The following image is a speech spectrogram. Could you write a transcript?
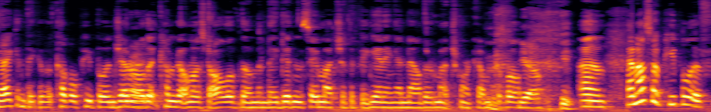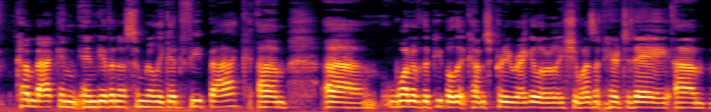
I can think of a couple people in general Right. that come to almost all of them and they didn't say much at the beginning and now they're much more comfortable. Yeah. Um, and also people have come back and, and given us some really good feedback. Um, um, one of the people that comes pretty regularly, she wasn't here today. Um,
